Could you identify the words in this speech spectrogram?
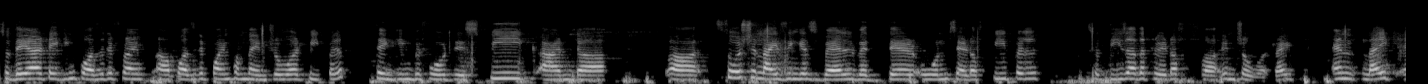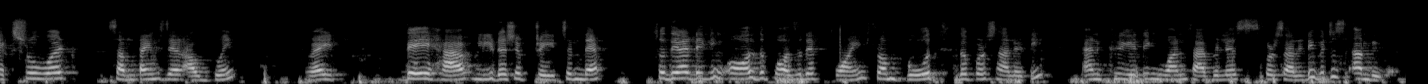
So they are taking positive from uh, positive point from the introvert people thinking before they speak and uh, uh, socializing as well with their own set of people. So these are the trait of uh, introvert right? And like extrovert sometimes they're outgoing right they have leadership traits in them so they are taking all the positive points from both the personality and creating one fabulous personality, which is ambivert,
